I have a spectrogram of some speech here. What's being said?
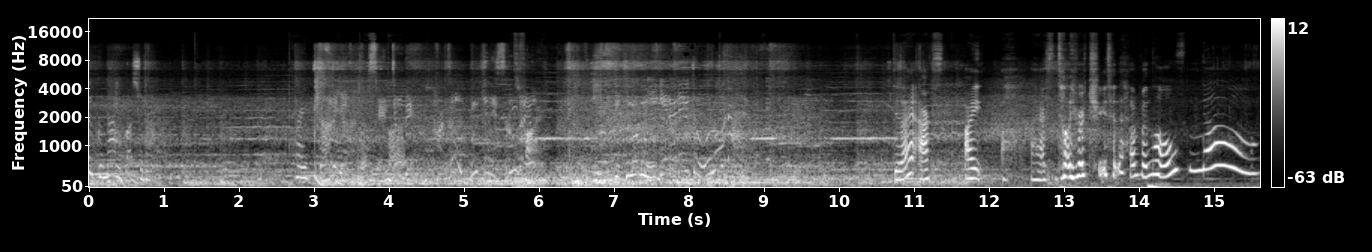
Probably don't need this, but it's fine. Did I act? I I accidentally retreated Ebenholz? No!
